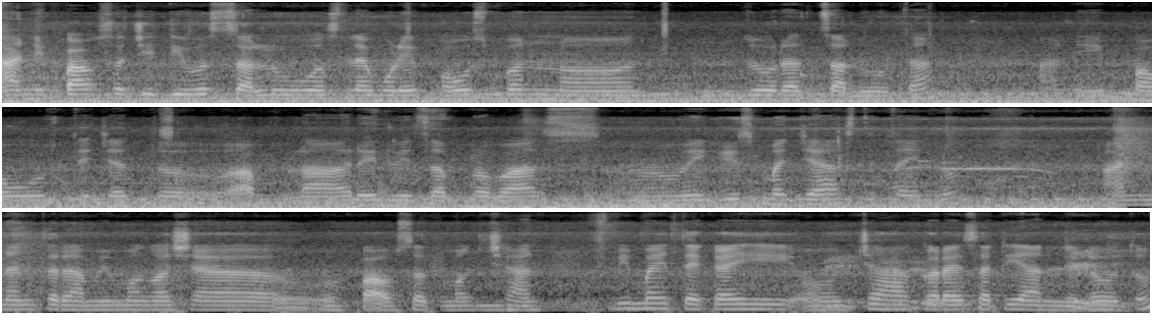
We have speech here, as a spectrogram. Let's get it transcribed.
आणि पावसाचे दिवस चालू असल्यामुळे पाऊस पण जोरात चालू होता. आणि पाऊस त्याच्यात आपला रेल्वेचा प्रवास वेगळीच मजा असते ताईंनो. आणि नंतर आम्ही मग अशा पावसात मग छान मी माहीत आहे काही चहा करायसाठी आणलेलं होतं.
